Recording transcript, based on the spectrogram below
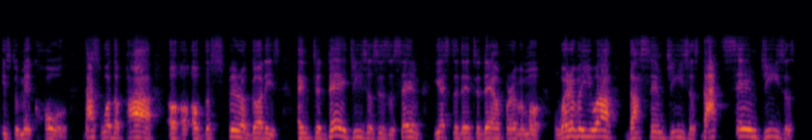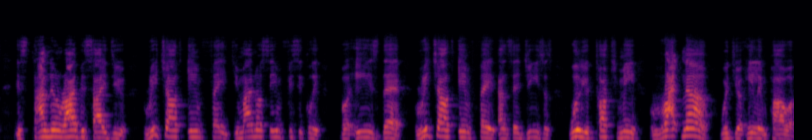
is to make whole. That's what the power of, of the Spirit of God is. And today, Jesus is the same yesterday, today, and forevermore. Wherever you are, that same Jesus, that same Jesus is standing right beside you Reach out in faith. You might not see him physically, but he is there. Reach out in faith and say, Jesus, will you touch me right now with your healing power?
